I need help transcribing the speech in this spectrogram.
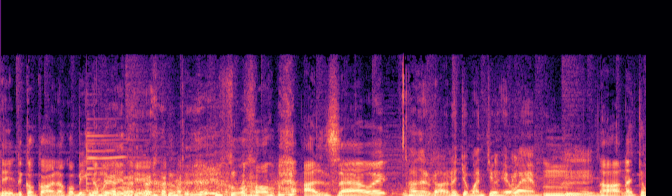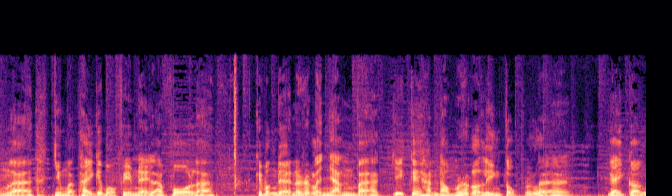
thì có coi đâu có biết đâu mà giới thiệu đúng không anh sao ấy thôi được rồi nói chung anh chưa hiểu em ừ. Ừ. đó nói chung là nhưng mà thấy cái bộ phim này là vô là cái vấn đề nó rất là nhanh và cái cái hành động nó rất là liên tục rất là gây cấn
